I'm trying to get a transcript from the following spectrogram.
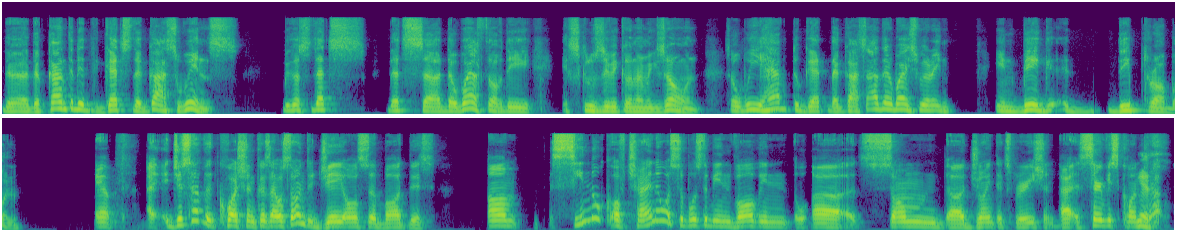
the the country that gets the gas wins because that's that's uh, the wealth of the exclusive economic zone. So we have to get the gas, otherwise we're in in big deep trouble. Yeah, I just have a question because I was talking to Jay also about this. Um, CNOOC of China was supposed to be involved in uh some uh, joint exploration uh, service contract. Yes.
